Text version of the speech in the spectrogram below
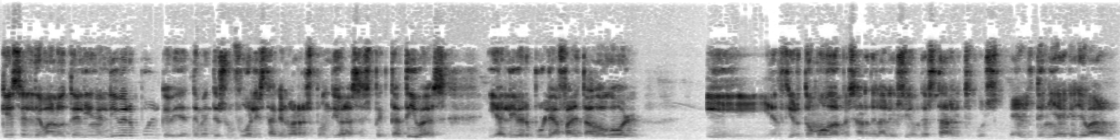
que es el de Balotelli en el Liverpool, que evidentemente es un futbolista que no ha respondido a las expectativas y al Liverpool le ha faltado gol y, en cierto modo, a pesar de la lesión de Starrich, pues él tenía que llevar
